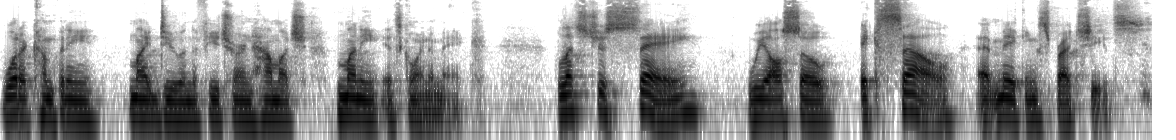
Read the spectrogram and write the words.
what a company might do in the future and how much money it's going to make. Let's just say we also excel at making spreadsheets.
